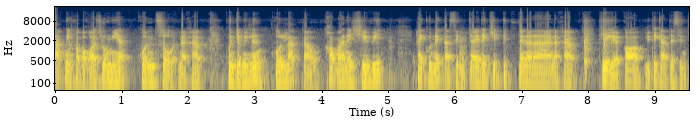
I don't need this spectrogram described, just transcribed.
รักนี่เขาบอกว่าช่วงนี้คนโสดนะครับ คุณจะมีเรื่องคนรักเก่าเข้ามาในชีวิต ให้คุณได้ตัดสินใจได้คิดพิจารณานะครับ ที่เหลือก็อยู่ที่การตัดสินใจ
